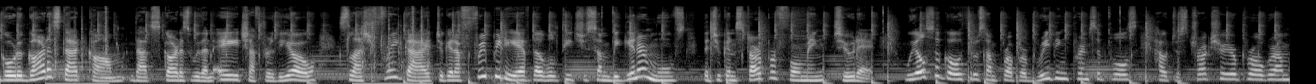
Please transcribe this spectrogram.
Go to gohddess.com, that's goddess with an H after the O, slash free guide to get a free PDF that will teach you some beginner moves that you can start performing today. We also go through some proper breathing principles, how to structure your program,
